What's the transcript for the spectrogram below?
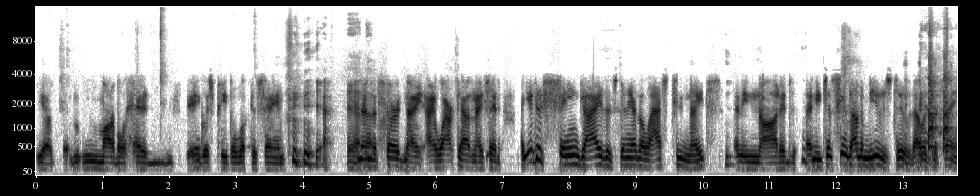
you know, marble-headed English people look the same. yeah. Yeah. And then the third night, I walked out and I said, "Are you the same guy that's been there the last two nights?" And he nodded, and he just seemed unamused too. That was the thing.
